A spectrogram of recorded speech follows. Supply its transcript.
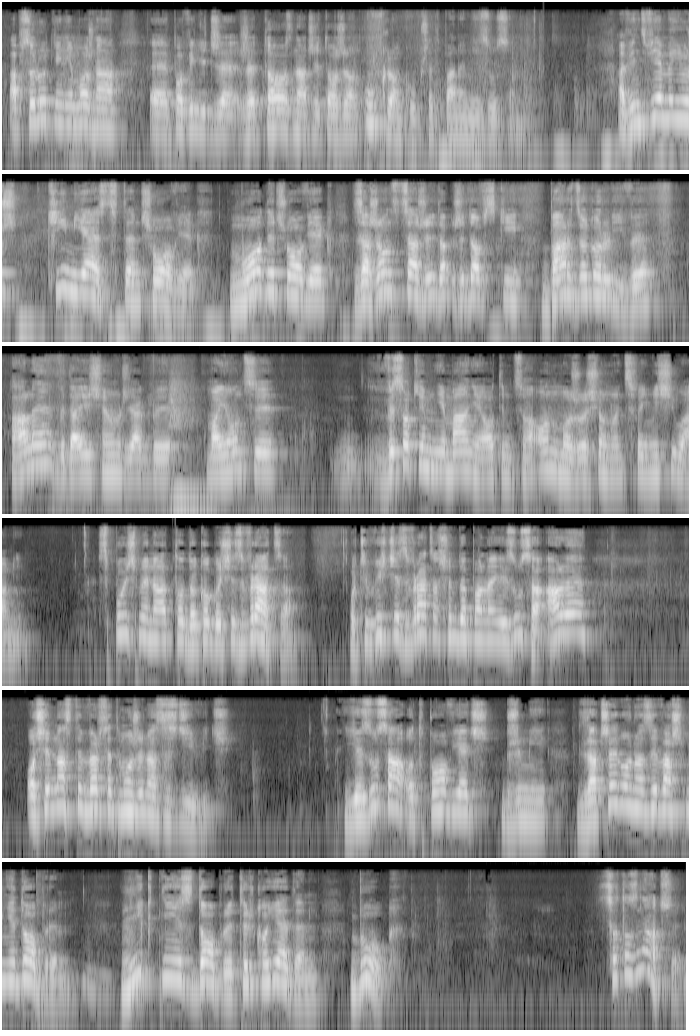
Absolutnie nie można e, powiedzieć, że, że to znaczy to, że on ukląkł przed Panem Jezusem. A więc wiemy już, kim jest ten człowiek. Młody człowiek, zarządca żydowski, bardzo gorliwy, ale wydaje się, że jakby mający wysokie mniemanie o tym, co on może osiągnąć swoimi siłami. Spójrzmy na to, do kogo się zwraca. Oczywiście zwraca się do Pana Jezusa, ale osiemnasty werset może nas zdziwić. Jezusa odpowiedź brzmi: Dlaczego nazywasz mnie dobrym? Nikt nie jest dobry, tylko jeden Bóg. Co to znaczy?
